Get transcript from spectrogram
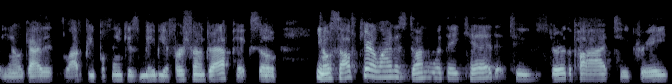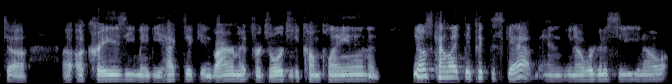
you know, a guy that a lot of people think is maybe a first round draft pick. So, you know, South Carolina's done what they could to stir the pot, to create uh, a, a crazy, maybe hectic environment for Georgia to come play in. And, you know, it's kind of like they picked the scab. And, you know, we're going to see, you know,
